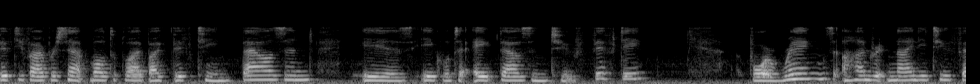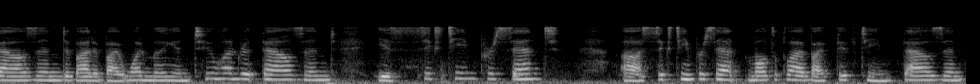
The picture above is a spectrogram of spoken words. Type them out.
55% multiplied by 15,000 is equal to 8,250. For rings, 192,000 divided by 1,200,000 is 16%. Uh, 16% multiplied by 15,000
